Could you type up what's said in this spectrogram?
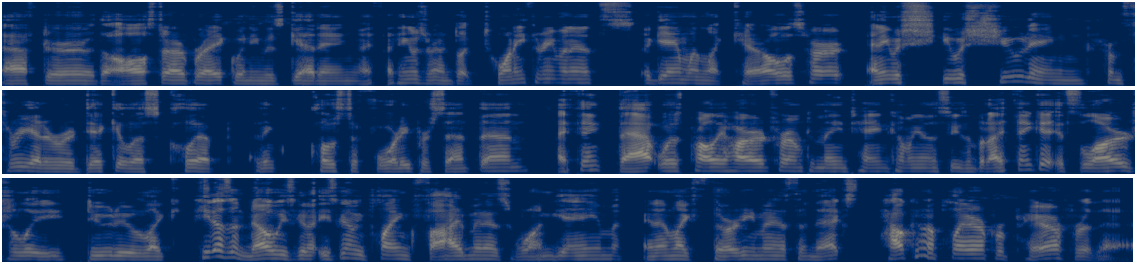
after the All Star break when he was getting I, think it was around like 23 minutes a game when like Carroll was hurt, and he was sh- he was shooting from three at a ridiculous clip. I think close to 40% then. I think that was probably hard for him to maintain coming in the season, but I think it's largely due to like he doesn't know he's gonna he's gonna be playing five minutes one game and then like thirty minutes the next. How can a player prepare for that?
